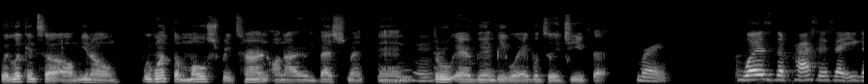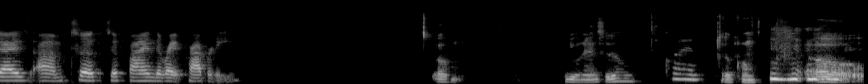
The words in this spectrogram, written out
we're looking to um you know we want the most return on our investment, and mm-hmm. through Airbnb we're able to achieve that. Right. Was the process that you guys um took to find the right property? Um, you want to answer that? Go ahead. Okay. oh,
